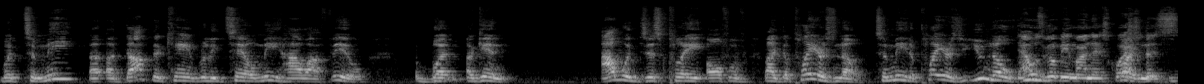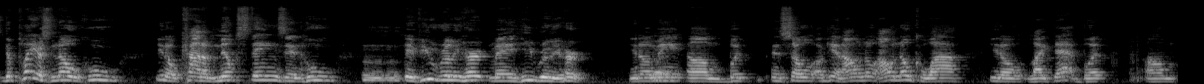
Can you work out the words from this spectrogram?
but to me a, a doctor can't really tell me how I feel but again I would just play off of like the players know to me the players you, you know That was going to be my next Right, question. the, is, the players know who you know kind of milks things and who Mm-hmm. if you really hurt, man, he really hurt. You know what I mean? Um, but and so again, I don't know, I don't know Kawhi, you know, like that. But um,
